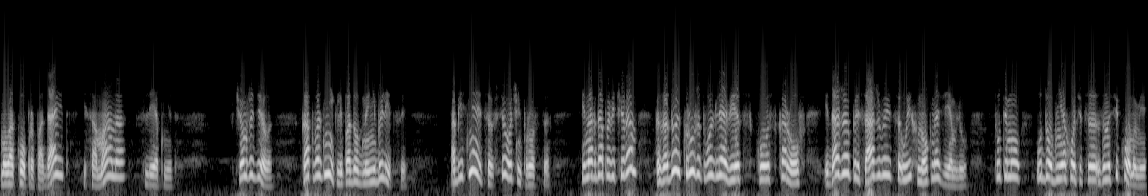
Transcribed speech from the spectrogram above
молоко пропадает, и сама она слепнет. В чем же дело? Как возникли подобные небылицы? Объясняется все очень просто. Иногда по вечерам Казадой кружит возле овец, коз, коров и даже присаживается у их ног на землю. Тут ему удобнее охотиться за насекомыми,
